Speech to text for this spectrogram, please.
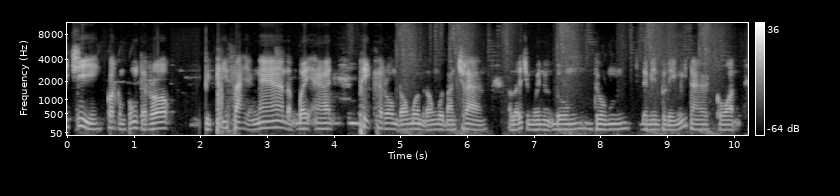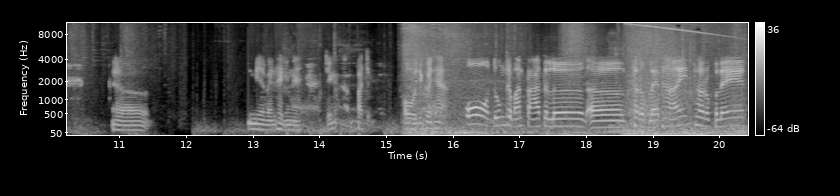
EG គាត់កំពុងតែរកពិធីសាស្ត្រយ៉ាងណា ដើម្បីអាច pick hero ម្ដងមួយម្ដងមួយបានច្រើនឥឡូវជាមួយនឹង Doom Doom ដែលមាន blink នេះតើគាត់អឺមាន advantage យ៉ាងណាអញ្ចឹងបច្ចុប្បន្ន អូយើងឃើញថាអូ Doom ត្រូវបានប្រើទៅលើអឺ Terrorblade ហើយ Terrorblade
